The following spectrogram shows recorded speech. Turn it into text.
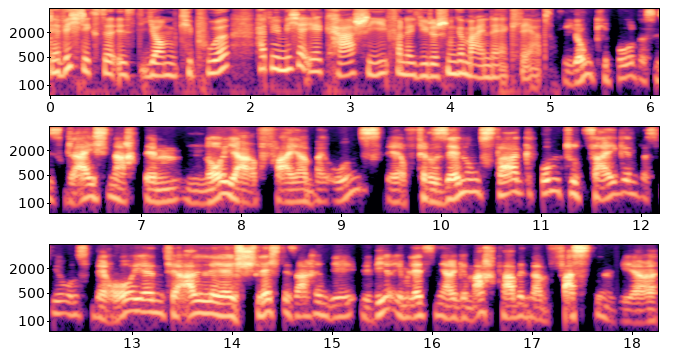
Der wichtigste ist Yom Kippur, hat mir Michael Kashi von der jüdischen Gemeinde erklärt. Yom Kippur, das ist gleich nach dem Neujahrfeier bei uns, der Versöhnungstag, um zu zeigen, dass wir uns bereuen für alle schlechte Sachen, die wir im letzten Jahr gemacht haben. Dann fasten wir.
